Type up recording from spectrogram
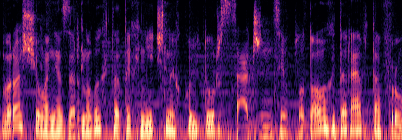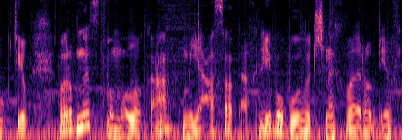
вирощування зернових та технічних культур, саджанців, плодових дерев та фруктів, виробництво молока, м'яса та хлібобуличних виробів.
